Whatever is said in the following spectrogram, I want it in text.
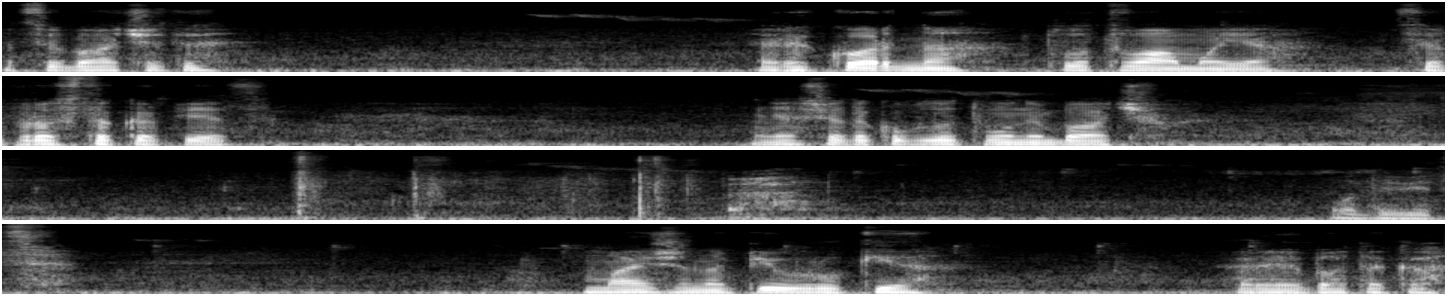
Оце бачите? Рекордна плотва моя. Це просто капець. Я ще таку плотву не бачив. О, дивіться. Майже на пів руки риба така.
